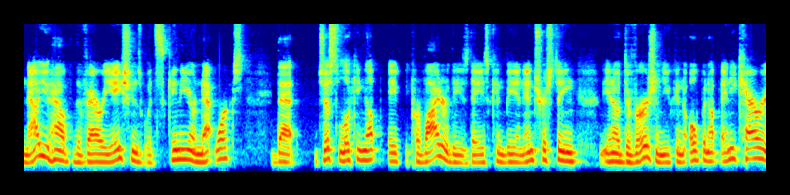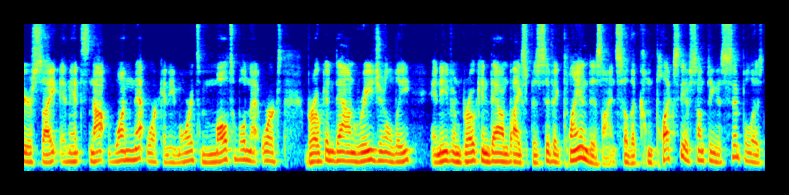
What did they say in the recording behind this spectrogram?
Now you have the variations with skinnier networks that just looking up a provider these days can be an interesting, you know, diversion. You can open up any carrier site and it's not one network anymore. It's multiple networks broken down regionally and even broken down by specific plan design. So the complexity of something as simple as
